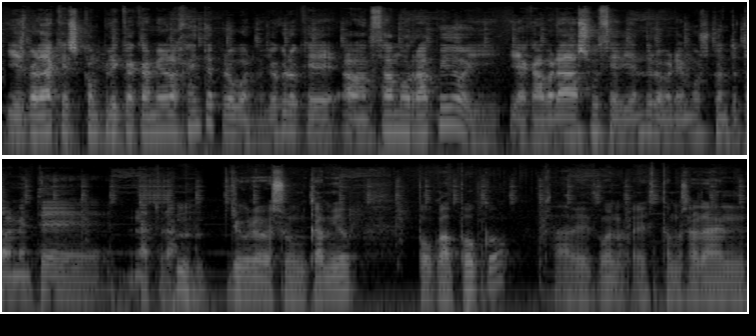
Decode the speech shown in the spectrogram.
y es verdad que es complicado cambiar a la gente, pero bueno, yo creo que avanzamos rápido y, acabará sucediendo y lo veremos con totalmente natural. Yo creo que es un cambio poco a poco, cada vez, bueno, estamos ahora en,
